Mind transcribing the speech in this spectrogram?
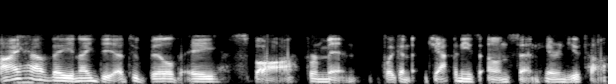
I have a, an idea to build a spa for men it's like a japanese onsen here in utah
